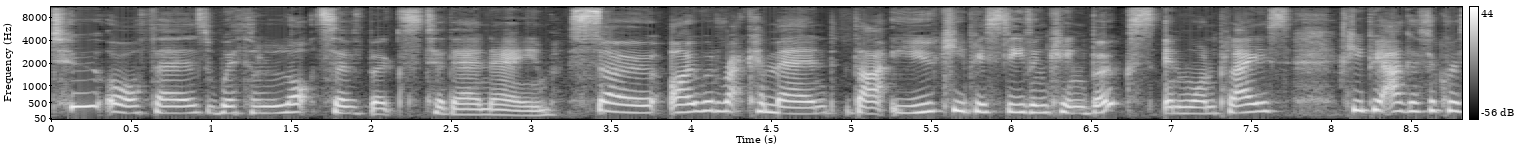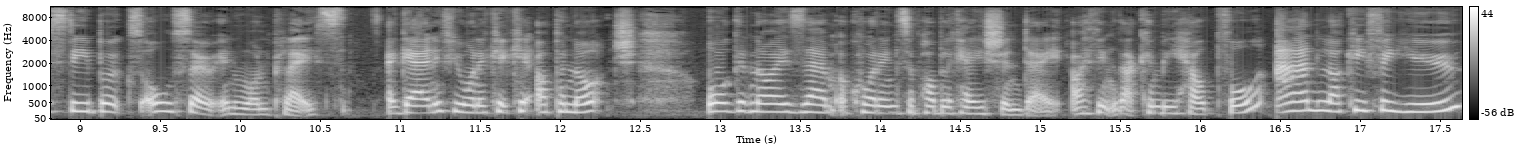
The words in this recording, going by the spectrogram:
Two authors with lots of books to their name. So I would recommend that you keep your Stephen King books in one place, keep your Agatha Christie books also in one place. Again, if you want to kick it up a notch, organize them according to publication date. I think that can be helpful. And lucky for you,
